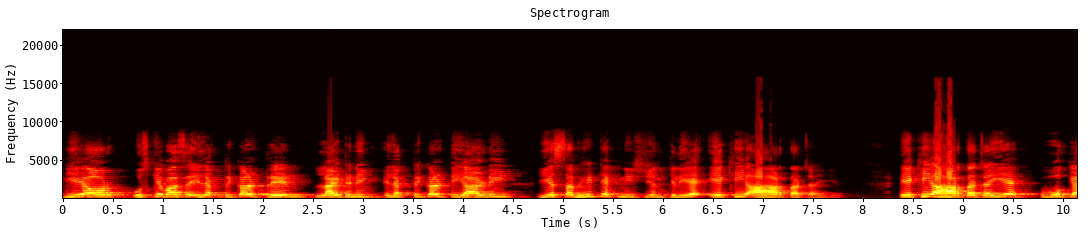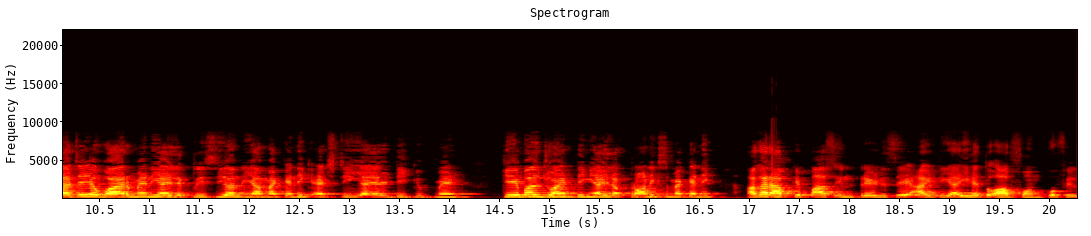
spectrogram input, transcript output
ये और उसके बाद से electrical train lightning electrical TRD ये सभी टेक्नीशियन के लिए एक ही आहारता चाहिए। एक ही आहारता चाहिए, वो क्या चाहिए? वायरमैन या इलेक्ट्रीशियन या मैकेनिक एचटी या एलटी इक्विपमेंट केबल ज्वाइंटिंग या इलेक्ट्रॉनिक्स मैकेनिक अगर आपके पास इन ट्रेड से आईटीआई है तो आप फॉर्म को फिल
